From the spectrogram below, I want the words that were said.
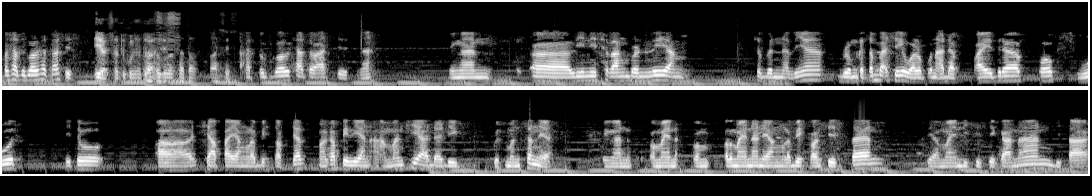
Satu gol Apa satu gol satu assist? iya satu gol satu Satu gol assist satu assist. satu gol satu assist nah dengan eh, lini serang Burnley yang sebenarnya belum ketebak sih walaupun ada Vidra, Fox, Wood itu eh, siapa yang lebih top chart maka pilihan aman sih ada di Goodmanson ya dengan pemain pem- permainan yang lebih konsisten dia main di sisi kanan bisa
